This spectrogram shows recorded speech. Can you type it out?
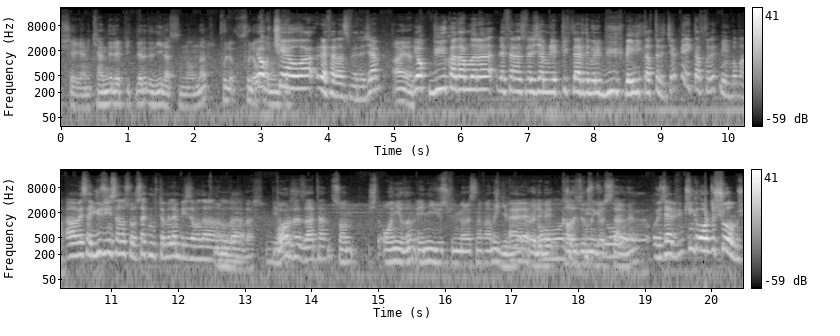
şey yani kendi replikleri de değil aslında onlar. Full full Yok. Çehov'a referans vereceğim. Aynen. Yok büyük adamlara referans vereceğim. Repliklerde böyle büyük beylik laflar edeceğim. Beylik laflar etmeyin baba. Ama mesela 100 insana sorsak muhtemelen bir zamanlar Anadolu'da Bu olur. arada zaten son işte 10 yılın en iyi 100 filmi arasına falan da girdi. Evet, Öyle o bir kalıcılığını üst- gösterdi. o- özel bir film. Çünkü orada şu olmuş.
